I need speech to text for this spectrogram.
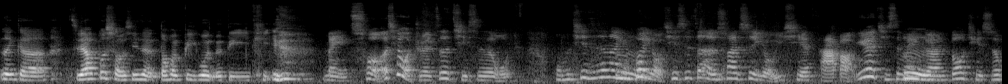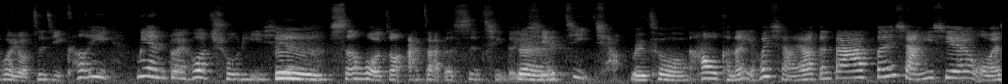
那个只要不熟悉的人都会必问的第一题。没错，而且我觉得这其实我我们其实真的也会有，嗯、其实真的算是有一些法宝，因为其实每个人都其实会有自己可以面对或处理一些生活中阿杂的事情的一些技巧。没错。然后可能也会想要跟大家分享一些我们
